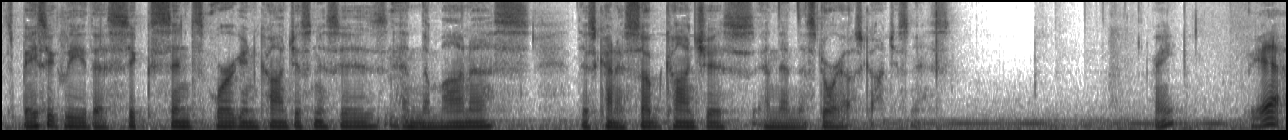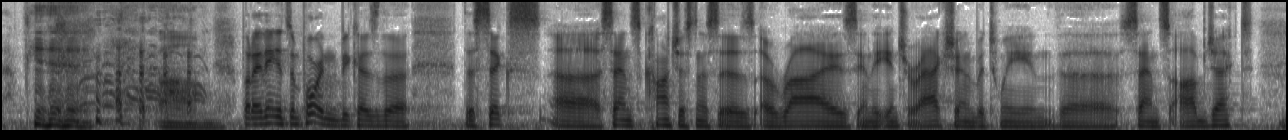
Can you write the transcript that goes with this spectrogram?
It's basically the six sense organ consciousnesses and the manas, this kind of subconscious, and then the storehouse consciousness. Right? Yeah. Um, but I think it's important because the the six uh, sense consciousnesses arise in the interaction between the sense object mm-hmm.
